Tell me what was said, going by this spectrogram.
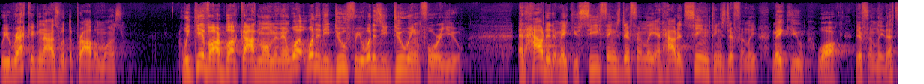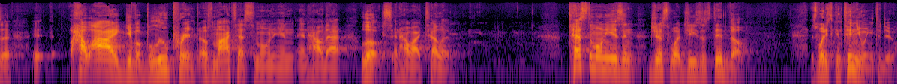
We recognize what the problem was. We give our but God moment, man. What, what did He do for you? What is He doing for you? And how did it make you see things differently? And how did seeing things differently make you walk differently? That's a, how I give a blueprint of my testimony and, and how that looks and how I tell it. Testimony isn't just what Jesus did, though, it's what he's continuing to do.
